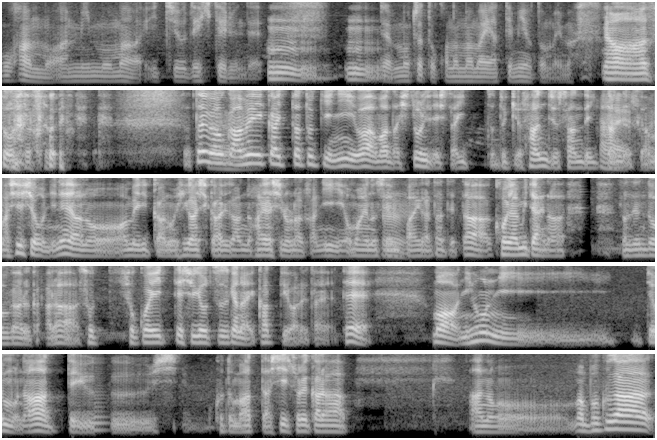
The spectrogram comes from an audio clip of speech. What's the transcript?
ご飯も安眠もまあ一応できてるんでうん。うんじ。ゃあもうちょっとこのままやってみようと思います。ああそうです。例えば僕アメリカ行った時にはまだ一人でした行った時は33で行ったんですが、はいまあ、師匠にねあのアメリカの東海岸の林の中にお前の先輩が建てた小屋みたいな座禅堂があるからそそこへ行って修行続けないかって言われてまあ日本にいてもなっていうしこともあったしそれからあの、まあ、僕が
